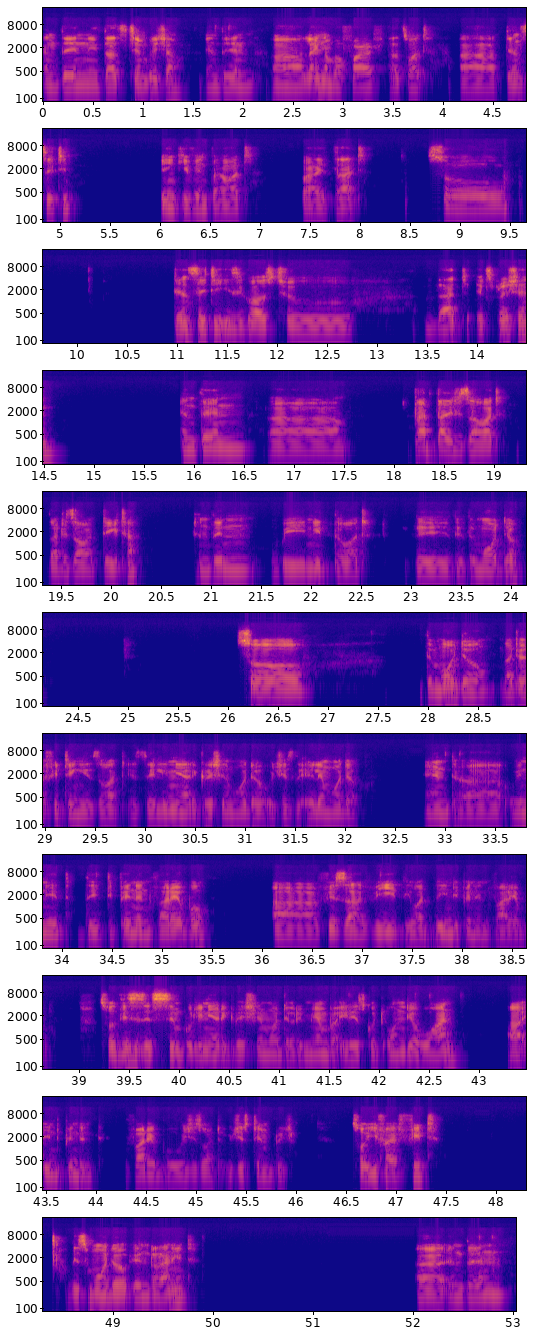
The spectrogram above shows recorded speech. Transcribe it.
And then that's temperature. And then uh, line number five, that's what, uh, density being given by what, by that. So density is equals to that expression. And then uh, that, that is our that is our data. And then we need the what the, the, the model. So the model that we're fitting is what is the linear regression model, which is the lm model. And uh, we need the dependent variable uh, vis-a-vis the, what, the independent variable. So this is a simple linear regression model. Remember, it has got only one uh, independent variable, which is what, which is temperature. So if I fit this model and run it, uh, and then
